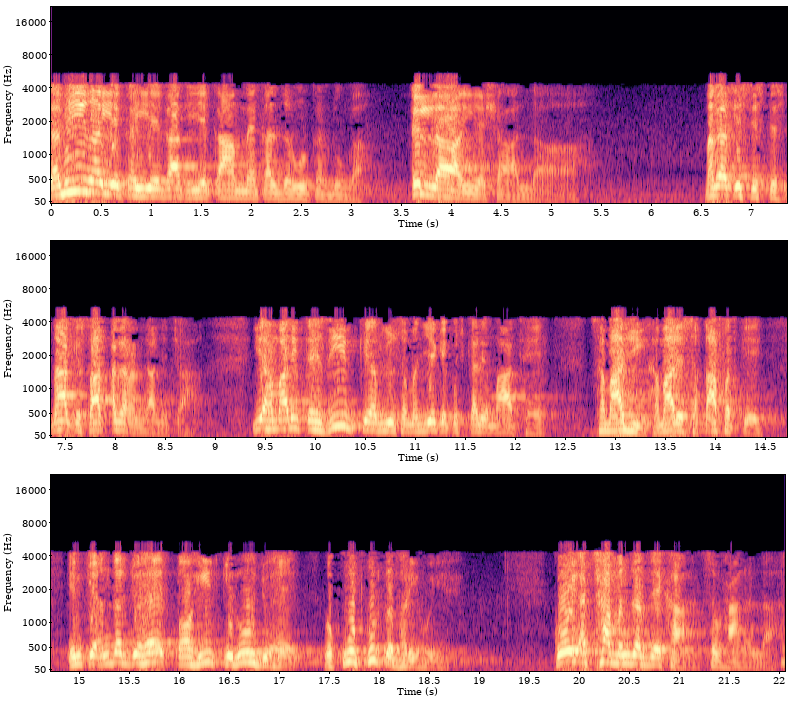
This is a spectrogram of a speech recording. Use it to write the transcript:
कभी ना ये कहिएगा कि ये काम मैं कल ज़रूर कर दूँगा। इल्ला मगर इस इस्तना के साथ अगर अल्लाह ने चाहा। यह हमारी तहजीब के अब यूँ समझिए कि कुछ कलेमात हैं। समाजी, हमारे सकाफत के, इनके अंदर जो है, तोहीद की रूह जो है, वो कूट कूट कर भरी हुई है। कोई अच्छा मंजर देखा सुबह अल्लाह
